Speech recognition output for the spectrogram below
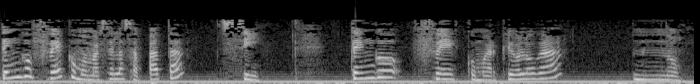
Tengo fe como Marcela Zapata, sí. Tengo fe como arqueóloga, no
